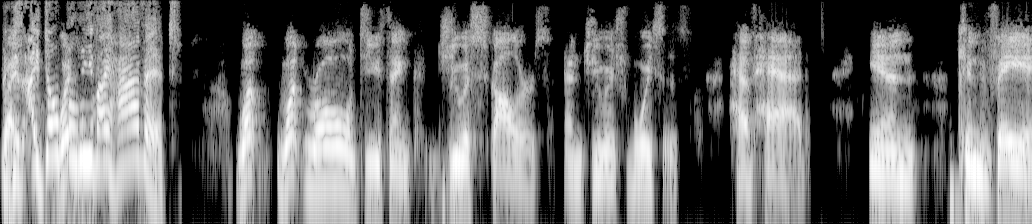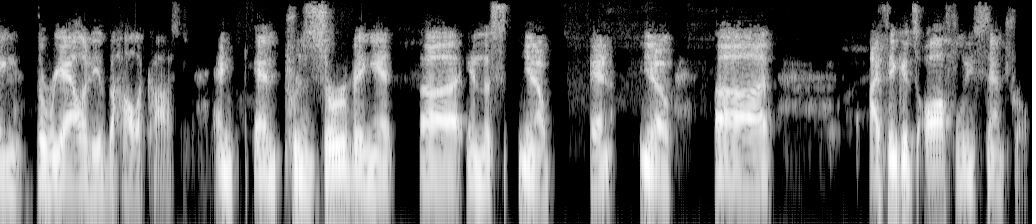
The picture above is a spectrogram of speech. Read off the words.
Because right. I don't what, believe I have it. What what role do you think Jewish scholars and Jewish voices have had in conveying the reality of the Holocaust? And and preserving it uh, in this, you know, and you know, uh, I think it's awfully central.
